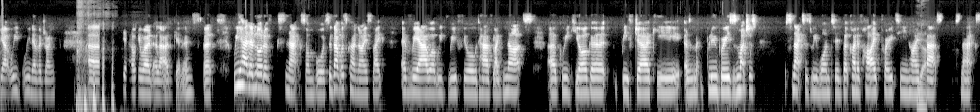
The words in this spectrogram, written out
yeah, we we never drank. Uh, yeah, we weren't allowed Guinness, but we had a lot of snacks on board, so that was kind of nice. Like every hour, we'd refuel, would have like nuts, uh, Greek yogurt, beef jerky, as m- blueberries, as much as snacks as we wanted, but kind of high protein, high Yeah. fat snacks.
